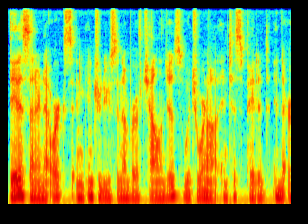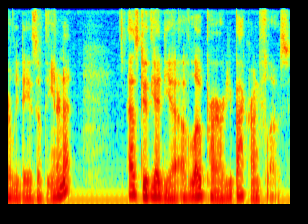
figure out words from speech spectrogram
Data center networks and introduce a number of challenges which were not anticipated in the early days of the internet, as do the idea of low priority background flows.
